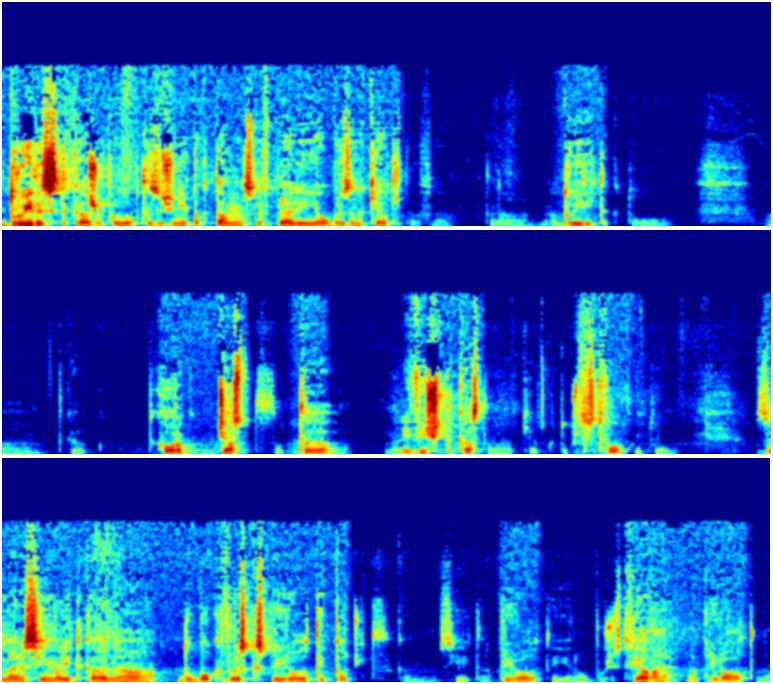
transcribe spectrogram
друиде се, да кажем, продукта за жени, пък там сме вплели образа на келтите в него, на, на друидите, като а, така, хора, част от а, нали, висшата каста на келтското общество, които за мен са имали така една дълбока връзка с природата и почет силите на природата и едно обожествяване на природата, на,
